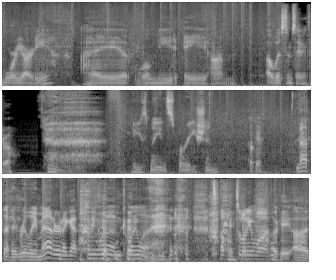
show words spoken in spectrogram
Moriarty, I will need a um a Wisdom saving throw. Use my inspiration. Okay. Not that it really mattered. I got 21 21. Double 21. Okay. Uh,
